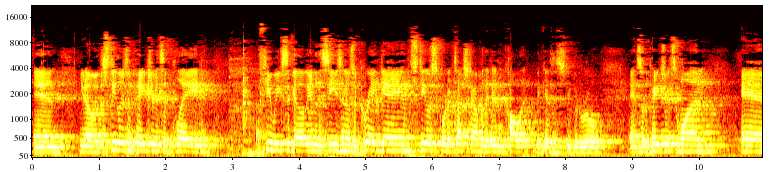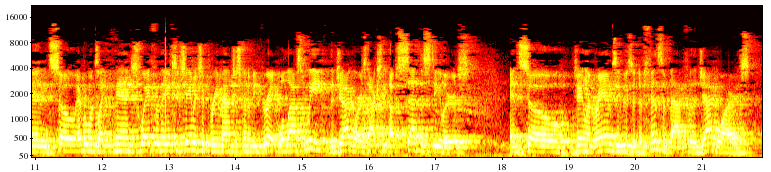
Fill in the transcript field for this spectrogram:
and you know the Steelers and Patriots had played a few weeks ago into the season. It was a great game. The Steelers scored a touchdown, but they didn't call it because of a stupid rule, and so the Patriots won. And so everyone's like, man, just wait for the AFC Championship rematch. It's going to be great. Well, last week, the Jaguars actually upset the Steelers. And so Jalen Ramsey, who's a defensive back for the Jaguars,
